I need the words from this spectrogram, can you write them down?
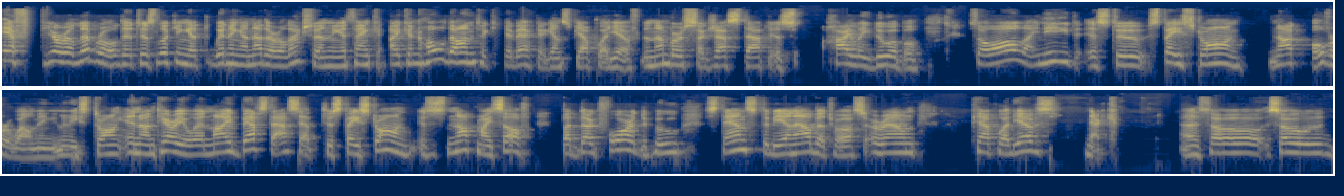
if you're a liberal that is looking at winning another election, you think, I can hold on to Quebec against Pierre Poilievre. The numbers suggest that is highly doable. So all I need is to stay strong, not overwhelmingly strong in Ontario. And my best asset to stay strong is not myself, but Doug Ford, who stands to be an albatross around Pierre Poilievre's neck. Uh, so, so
